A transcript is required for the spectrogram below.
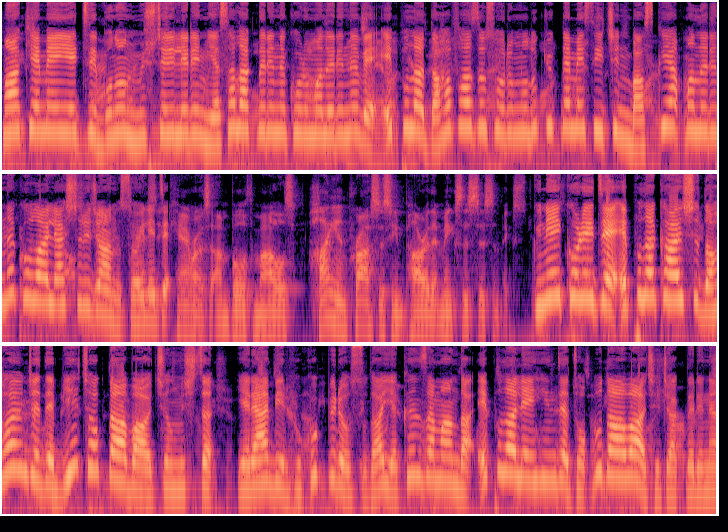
Mahkeme heyeti bunun müşterilerin yasal haklarını korumalarını ve Apple'a daha fazla sorumluluk yüklemesi için baskı yapmalarını kolaylaştıracağını söyledi. Güney Kore'de Apple'a karşı daha önce de birçok dava açılmıştı. Yerel bir hukuk bürosu da yakın zamanda Apple aleyhinde toplu dava açacaklarını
